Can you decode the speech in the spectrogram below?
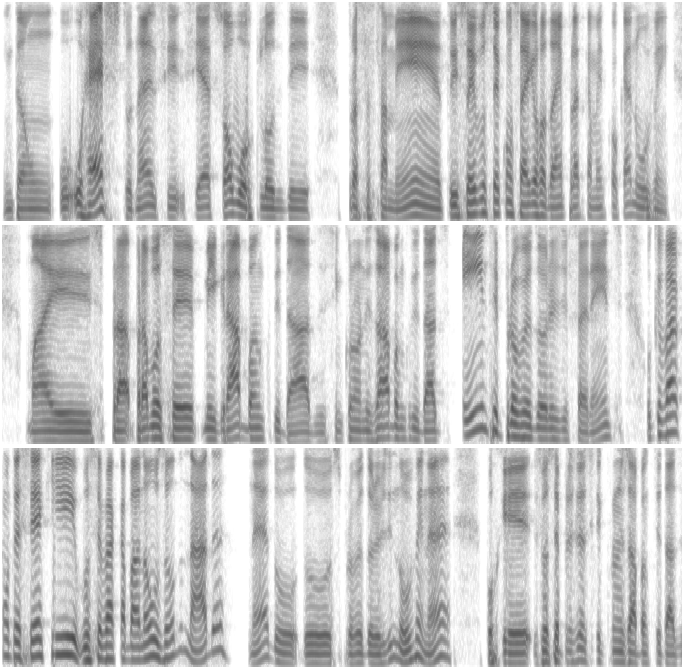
Então, o, o resto, né, se, se, é só o workload de processamento, isso aí você consegue rodar em praticamente qualquer nuvem. Mas para você migrar banco de dados e sincronizar banco de dados entre provedores diferentes, o que vai acontecer é que você vai acabar não usando nada né, do, dos provedores de nuvem, né? Porque se você precisa sincronizar banco de dados,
